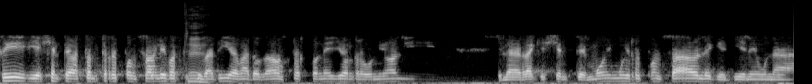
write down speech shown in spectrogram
Sí, y es gente bastante responsable y participativa. Me ha tocado estar con ellos en reunión y, y la verdad que es gente muy, muy responsable, que tiene una,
